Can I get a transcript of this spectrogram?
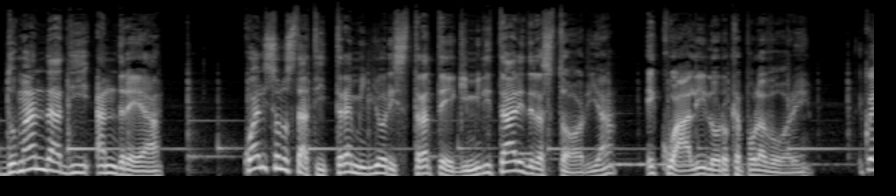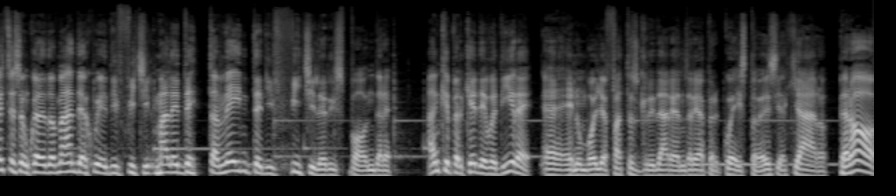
Domanda di Andrea. Quali sono stati i tre migliori strateghi militari della storia e quali i loro capolavori? Queste sono quelle domande a cui è difficile, maledettamente difficile rispondere. Anche perché devo dire, eh, e non voglio affatto sgridare Andrea per questo, eh, sia chiaro, però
